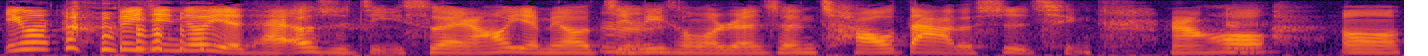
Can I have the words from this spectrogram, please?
因为毕竟就也才二十几岁，然后也没有经历什么人生超大的事情。然后，嗯，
